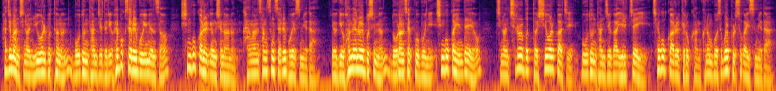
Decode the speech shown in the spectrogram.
하지만 지난 6월부터는 모든 단지들이 회복세를 보이면서 신고가를 경신하는 강한 상승세를 보였습니다. 여기 화면을 보시면 노란색 부분이 신고가인데요. 지난 7월부터 10월까지 모든 단지가 일제히 최고가를 기록한 그런 모습을 볼 수가 있습니다.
